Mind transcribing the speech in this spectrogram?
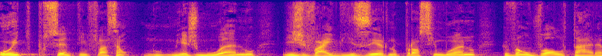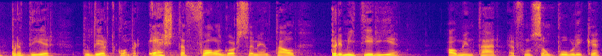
8% de inflação no mesmo ano, lhes vai dizer no próximo ano que vão voltar a perder poder de compra. Esta folga orçamental permitiria aumentar a função pública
